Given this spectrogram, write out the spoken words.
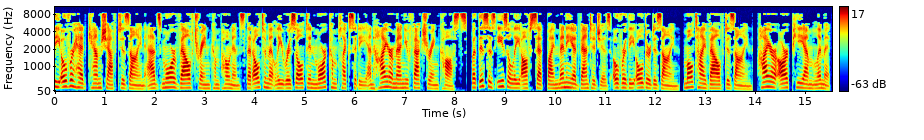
The overhead camshaft design adds more valvetrain components that ultimately result in more complexity and higher manufacturing costs, but this is easily offset by many advantages over the older design, multi-valve design, higher RPM limit,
